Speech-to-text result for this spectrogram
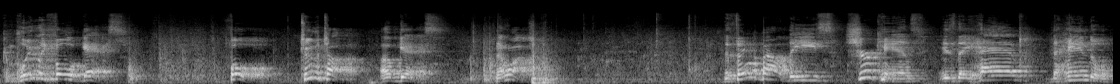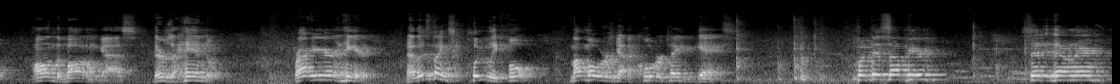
completely full of gas. Full, to the top of gas. Now watch. The thing about these Sure cans is they have the handle on the bottom, guys. There's a handle right here and here. Now this thing's completely full. My mower's got a quarter tank of gas. Put this up here, set it down there,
